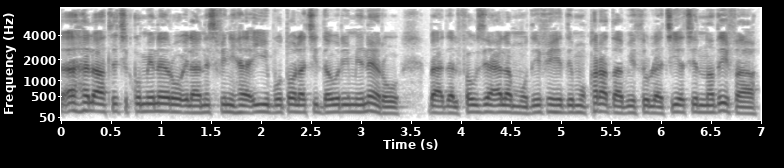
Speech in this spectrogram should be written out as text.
تأهل أتلتيكو مينيرو إلى نصف نهائي بطولة دوري مينيرو بعد الفوز على مضيفه ديمقراطا بثلاثية نظيفة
